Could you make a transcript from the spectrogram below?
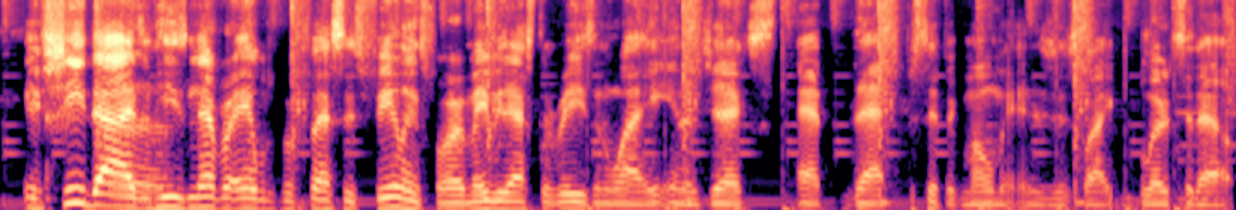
if she dies uh, and he's never able to profess his feelings for her, maybe that's the reason why he interjects at that specific moment and just like blurts it out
